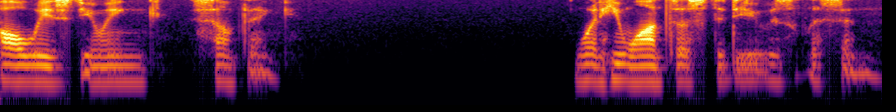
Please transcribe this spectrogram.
always doing something. What He wants us to do is listen.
